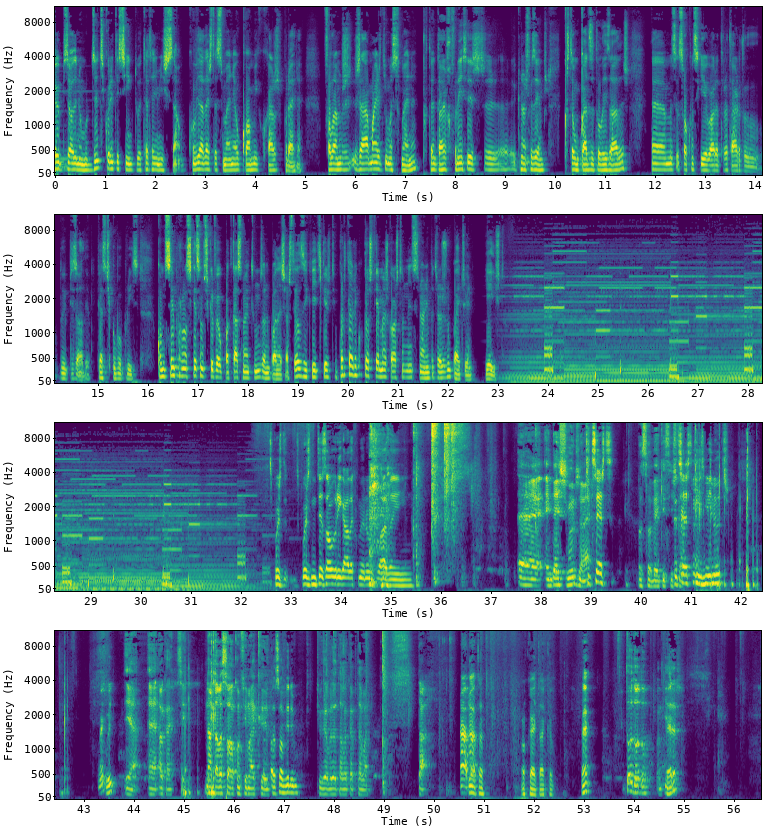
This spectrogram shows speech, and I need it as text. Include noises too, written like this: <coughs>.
É o episódio número 245 do Até Tenho Missão. Convidado desta semana é o cómico Carlos Pereira. Falamos já há mais de uma semana, portanto há referências uh, que nós fazemos que estão um bocado desatualizadas, uh, mas eu só consegui agora tratar do, do episódio. Peço desculpa por isso. Como sempre, não se esqueçam de escrever o podcast no iTunes, onde podem deixar estrelas e críticas e o partilharem com aqueles que mais gostam nem se tornarem patrões no Patreon. E é isto. Depois de, depois de me teres obrigado a comer um gelado em. Uh, em 10 segundos, não é? Tu disseste. Vou só ver aqui se Tu isto disseste 15 minutos. Ui? Yeah, uh, ok, sim. Não, estava só a confirmar que, Está só a ouvir. que o gravador estava a captar bem. Tá. Ah, tá. Ok, está a Hã? Estou, estou, estou. Quando quiseres.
